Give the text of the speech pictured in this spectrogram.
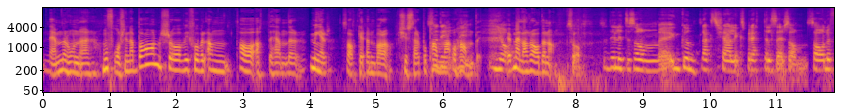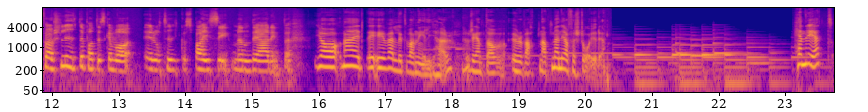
nämner hon när hon får sina barn så vi får väl anta att det händer mer saker än bara kyssar på panna det- och hand ja. eh, mellan raderna. Så. Det är lite som eh, kärleksberättelser som saluförs lite på att det ska vara erotik och spicy men det är det inte. Ja, nej, det är väldigt vanilj här. Rent av urvattnat, men jag förstår ju det. Henriette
